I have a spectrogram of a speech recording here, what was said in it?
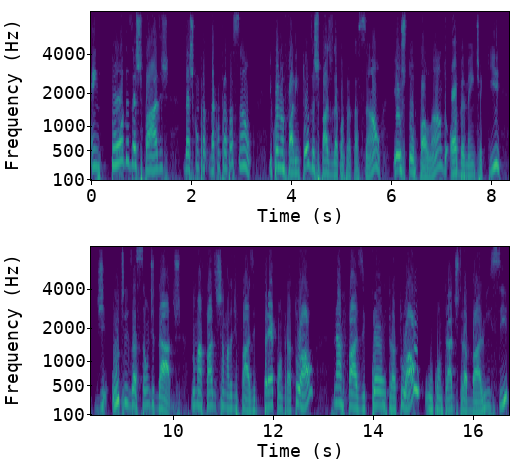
em todas as fases das, da contratação. E quando eu falo em todas as fases da contratação, eu estou falando, obviamente, aqui de utilização de dados numa fase chamada de fase pré-contratual, na fase contratual, o contrato de trabalho em si,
